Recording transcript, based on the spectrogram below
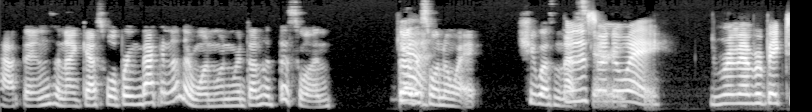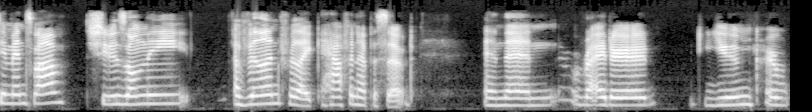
happens, and I guess we'll bring back another one when we're done with this one. Throw Yeah. this one away. She wasn't that throw this scary. one away remember Baek Tae-min's mom she was only a villain for like half an episode and then writer Jung or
